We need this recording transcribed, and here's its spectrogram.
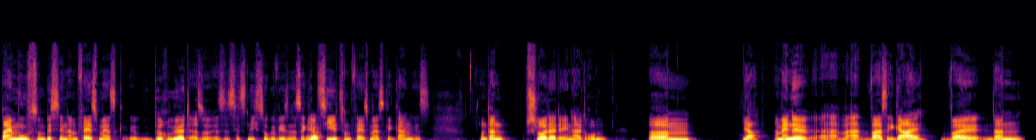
beim Move so ein bisschen am Face Mask äh, berührt. Also es ist jetzt nicht so gewesen, dass er gezielt ja. zum Face Mask gegangen ist. Und dann schleudert er ihn halt rum. Ähm, ja, am Ende äh, war es egal, weil dann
